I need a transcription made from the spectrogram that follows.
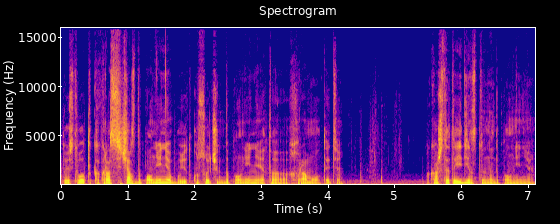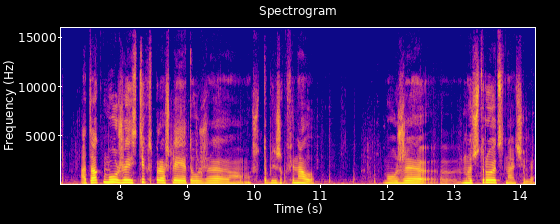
То есть вот как раз сейчас дополнение будет, кусочек дополнения, это храмы вот эти. Пока что это единственное дополнение. А так мы уже и Стикс прошли, это уже э, что-то ближе к финалу. Мы уже э, ночь троицы начали.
